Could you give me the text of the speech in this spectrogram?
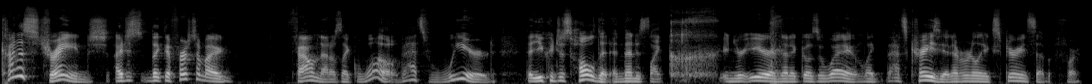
kind of strange. I just like the first time I found that I was like, "Whoa, that's weird." That you can just hold it and then it's like in your ear and then it goes away. And like that's crazy. I never really experienced that before.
